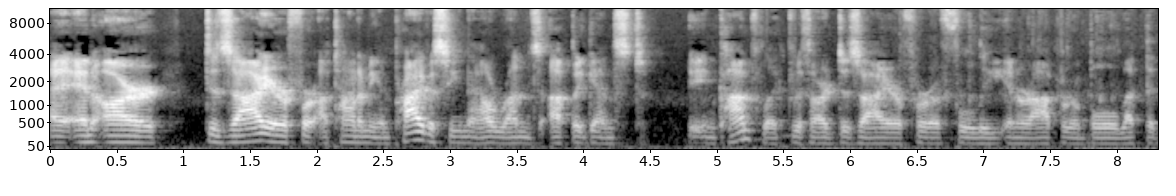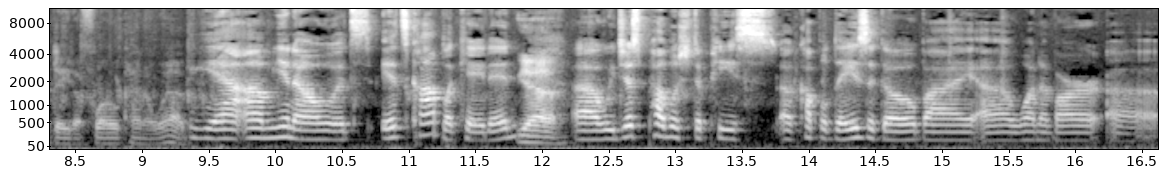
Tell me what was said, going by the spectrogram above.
And our desire for autonomy and privacy now runs up against in conflict with our desire for a fully interoperable let the data flow kind of web yeah, um, you know, it's it's complicated. yeah Uh, we just published a piece a couple days ago by uh, one of our uh,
